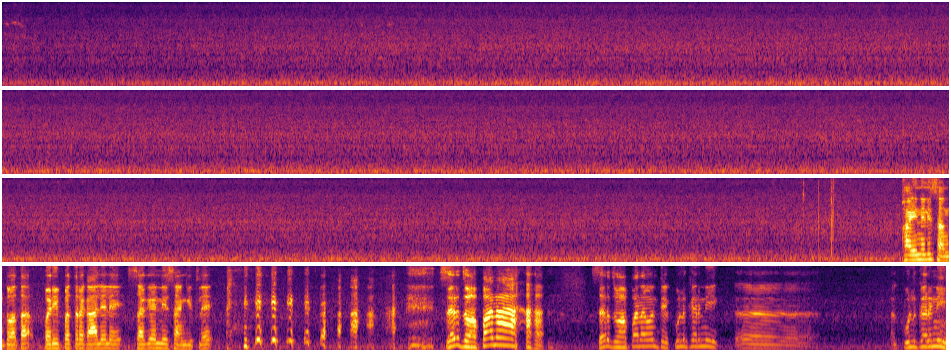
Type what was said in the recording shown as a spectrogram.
फायनली सांगतो आता. परिपत्रक आलेलं आहे सगळ्यांनी सांगितलंय सर झोपाना. सर झोपाना म्हणते कुलकर्णी कुलकर्णी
